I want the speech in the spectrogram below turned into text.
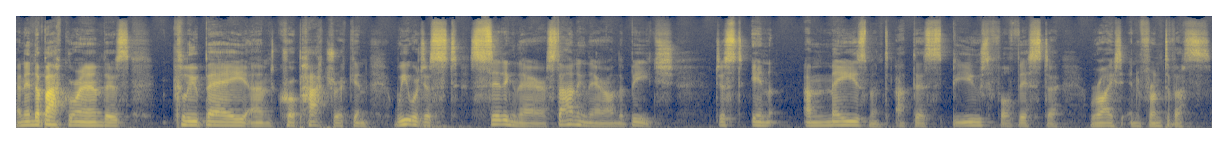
And in the background, there's Bay and Croagh Patrick, and we were just sitting there, standing there on the beach, just in amazement at this beautiful vista right in front of us.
